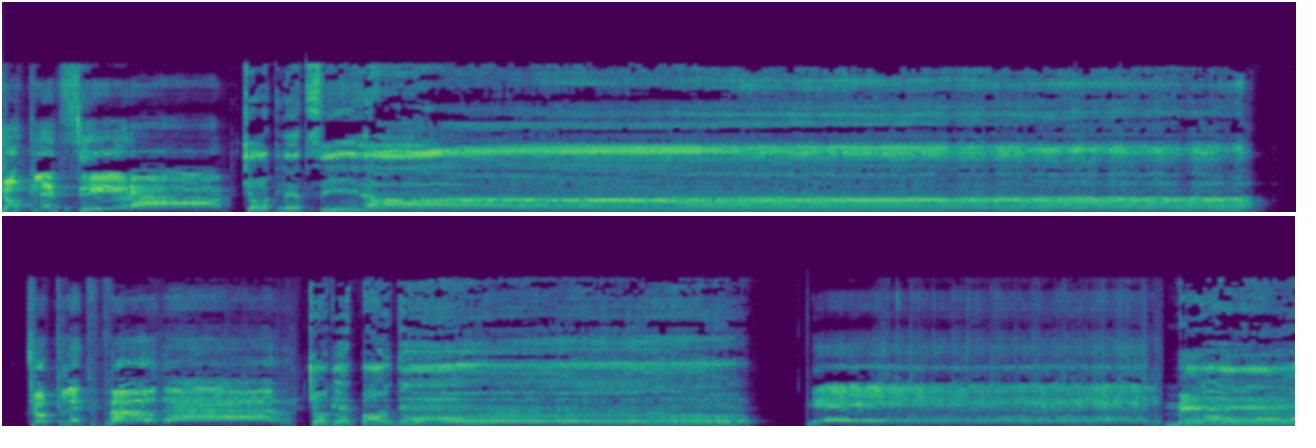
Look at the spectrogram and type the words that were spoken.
Chocolate syrup! Chocolate syrup! Chocolate powder! Chocolate powder! Milk! Milk!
